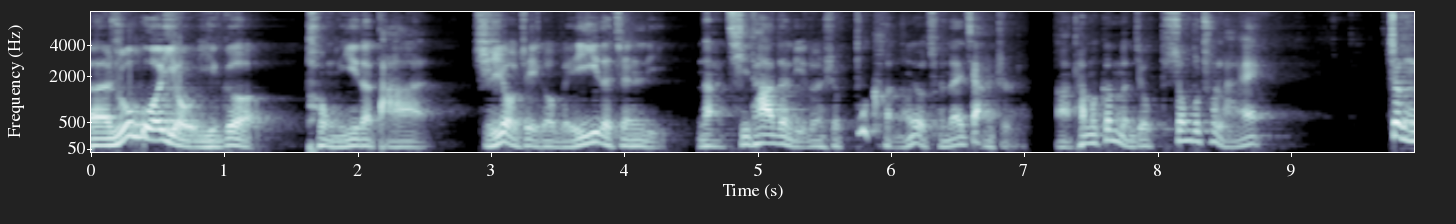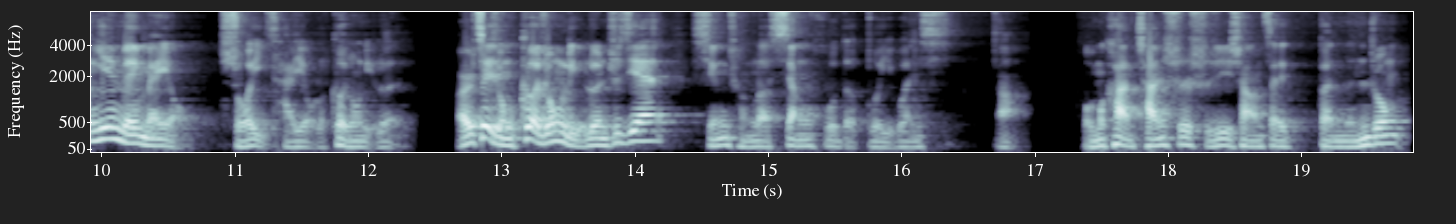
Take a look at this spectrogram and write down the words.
呃，如果有一个统一的答案，只有这个唯一的真理，那其他的理论是不可能有存在价值的啊，他们根本就生不出来。正因为没有，所以才有了各种理论。而这种各种理论之间形成了相互的博弈关系啊！我们看禅师实际上在本文中，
